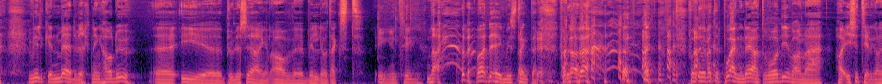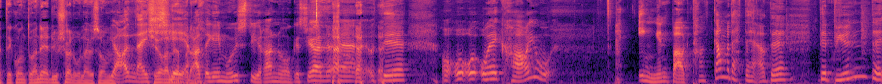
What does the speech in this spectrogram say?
hvilken medvirkning har du eh, i eh, publiseringen av eh, bilde og tekst? Ingenting. Nei, det var det jeg mistenkte. For det, det, for det vet, et poeng det er at rådgiverne har ikke tilgang til kontoen. Det er du sjøl, Olaug, som Ja, nei, kjører løpet det skjer at jeg må jo styre noe sjøl. og, og, og, og jeg har jo ingen baktanker med dette her. Det, det begynte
